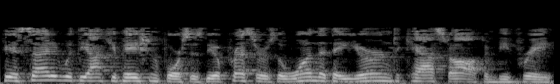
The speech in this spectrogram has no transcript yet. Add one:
He has sided with the occupation forces, the oppressors, the one that they yearn to cast off and be free.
